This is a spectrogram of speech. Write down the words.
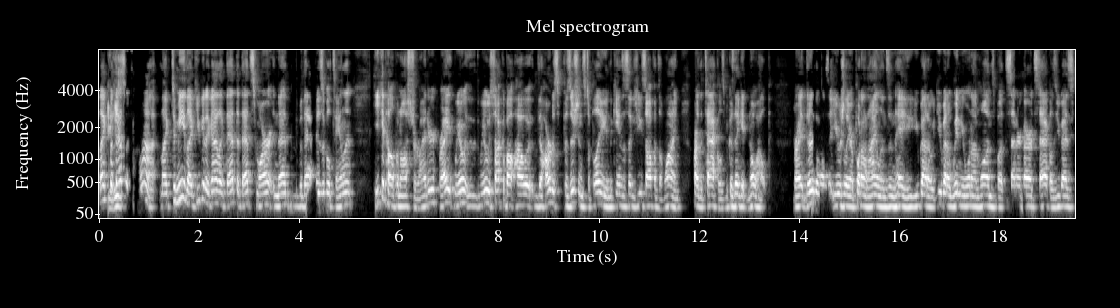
Like, and but that's what you want. Like to me, like you get a guy like that, that that's smart and that with that physical talent he could help an Austin Reiter, right? We always, we always talk about how the hardest positions to play in the Kansas City Chiefs offensive line are the tackles because they get no help, right? They're the ones that usually are put on islands, and hey, you gotta you gotta win your one on ones. But center guards, tackles, you guys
